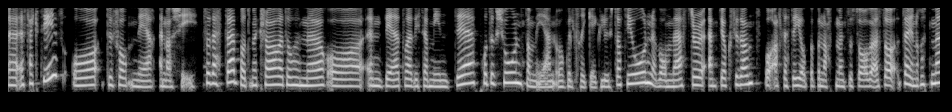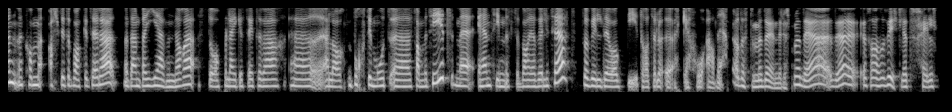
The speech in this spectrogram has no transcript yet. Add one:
effektiv og du får mer energi. Så dette, både med klarhet og humør og en bedre vitamin D-produksjon, som igjen òg vil trigge glutation, vår master antioksidant, og alt dette jobber på natt mens du sover. Så døgnrytmen, vi kommer alltid tilbake til det. Når den blir jevnere, står opp og legge seg til hver, eh, eller bortimot eh, samme tid, med én times variabilitet, så vil det òg bidra til å øke HRV. Ja, dette med døgnrytme, det, det er altså virkelig et felt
